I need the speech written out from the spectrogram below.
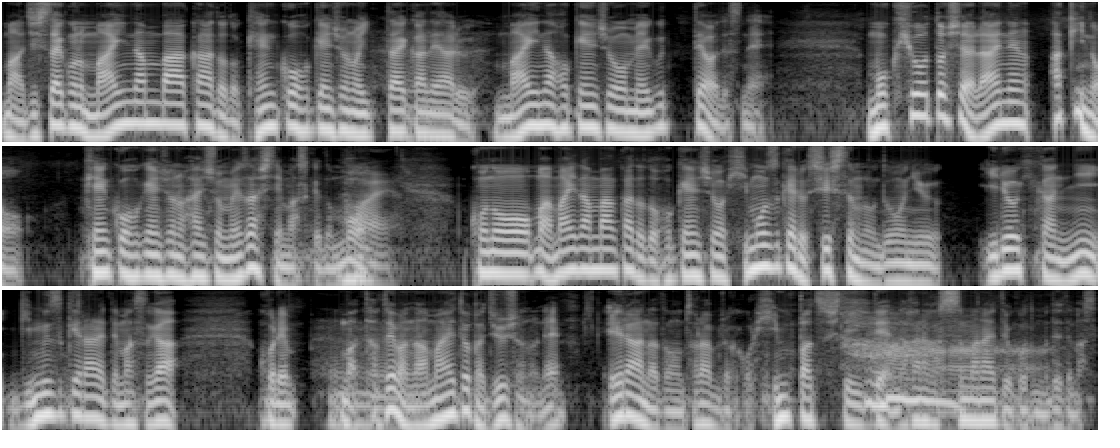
まあ実際このマイナンバーカードと健康保険証の一体化であるマイナ保険証をめぐってはですね目標としては来年秋の健康保険証の廃止を目指していますけども、はい、この、まあ、マイナンバーカードと保険証を紐付けるシステムの導入医療機関に義務付けられてますがこれ、まあ、例えば名前とか住所のねエラーなどのトラブルがこれ頻発していてなかなか進まないということも出てます。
